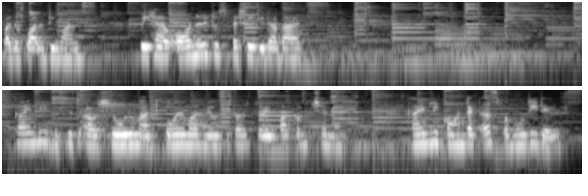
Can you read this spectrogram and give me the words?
but the quality ones. We have ordinary to special guitar bags. Kindly visit our showroom at OMR Musical, Thuraipakkam, Chennai. Kindly contact us for more details.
